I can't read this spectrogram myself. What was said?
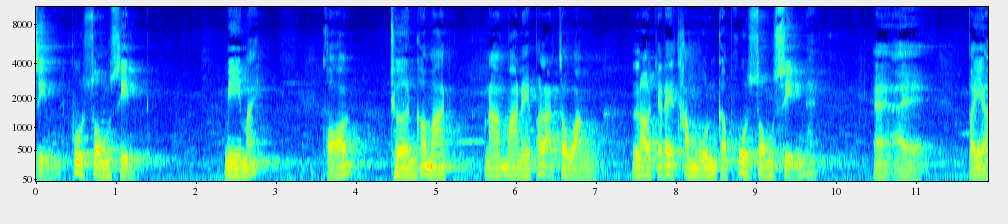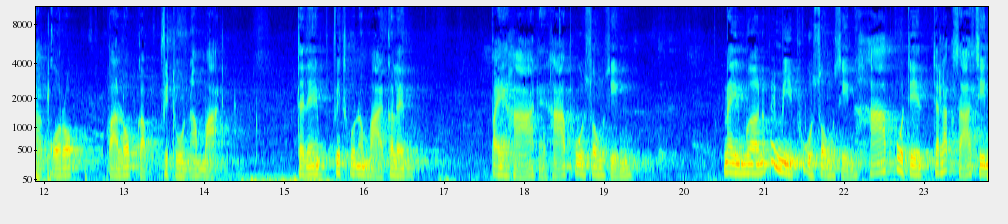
ศีลผู้ทรงศีลมีไหม ขอเชิญเข้ามานามาในพระราชวัง เราจะได้ทำบุญกับผู้ทรงศีลไอ้พยาโกรบปารบกับฟิทูลอามาตแต่ในฟิทูลอามาตก็เลยไปหาหาผู้ทรงศีล ในเมืองนั้นไม่มีผู้ทรงศีลหาผู้ที่จะรักษาศีล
